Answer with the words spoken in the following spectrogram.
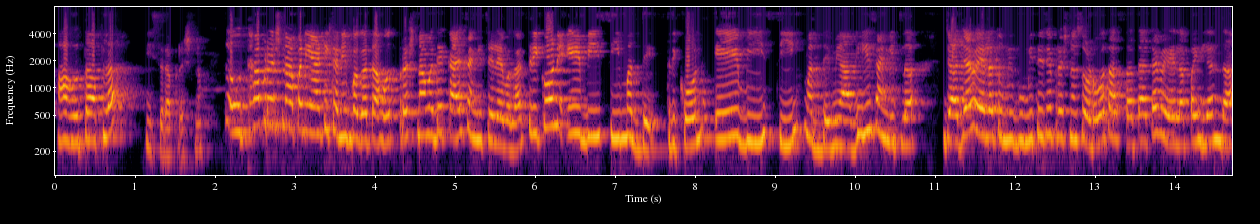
हा होता आपला तिसरा प्रश्न. चौथा प्रश्न आपण या ठिकाणी बघत आहोत. प्रश्नामध्ये काय सांगितलेलं आहे बघा? त्रिकोण ए बी सी मध्ये त्रिकोण ए बी सी मध्ये मी आधीही सांगितलं ज्या ज्या वेळेला तुम्ही भूमितीचे प्रश्न सोडवत असता त्या त्या वेळेला पहिल्यांदा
